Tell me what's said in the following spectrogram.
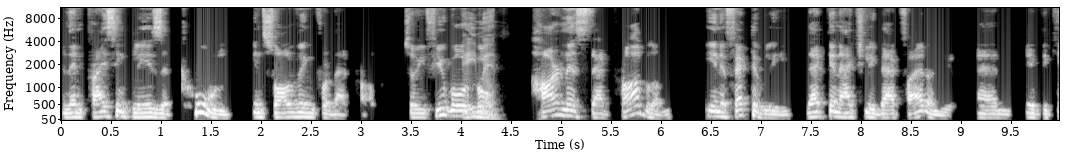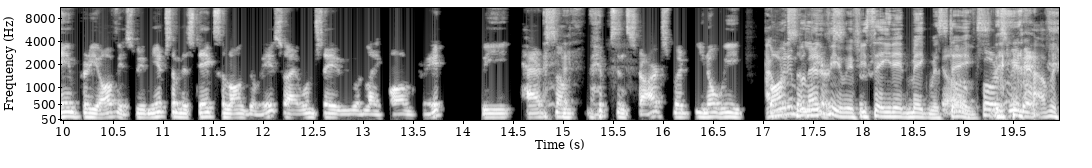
And then pricing plays a tool in solving for that problem. So if you go, go harness that problem ineffectively, that can actually backfire on you. And it became pretty obvious. We made some mistakes along the way. So I wouldn't say we were like all great. We had some hips and starts, but you know, we I wouldn't believe letters. you if you say you didn't make mistakes. of course we did.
